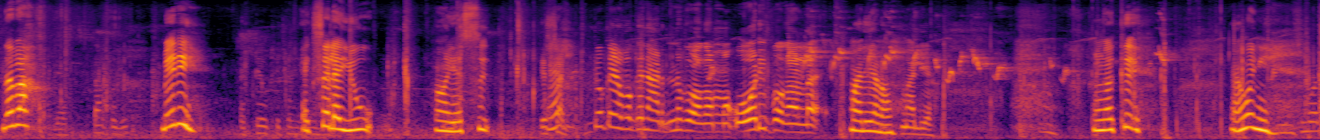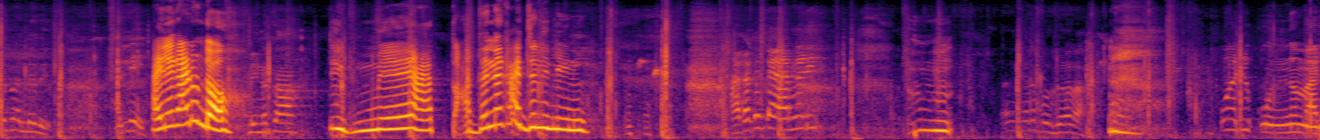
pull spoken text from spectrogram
എന്താ മേരി. എക്സ് അല്ല യു ആ എസ് നമുക്ക് നടന്നു പോകാം. ഓടി പോകാനുള്ള മലയാണോ? മലയാ. നിങ്ങൾക്ക് ഞാൻ കൊങ്ങി അല്ലേ? കാടുണ്ടോ? ഇമ്മേ അത് അതന്നെ കജ്ജണില്ലേ ഇനി. അതൊക്കെ. ഒരു കുന്നും മല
